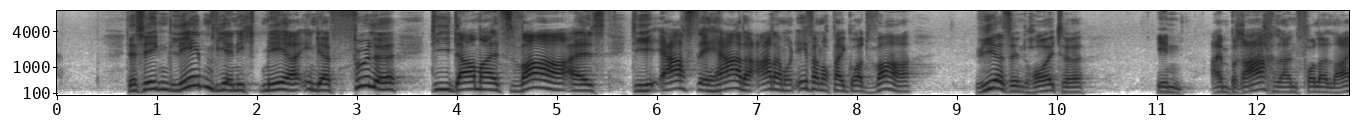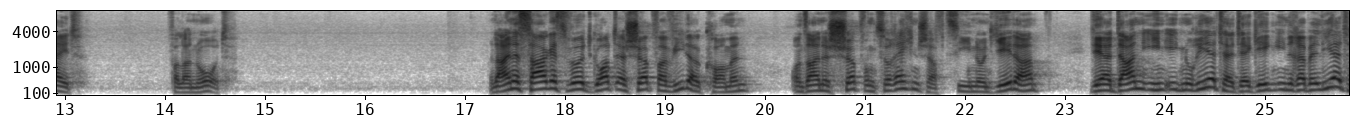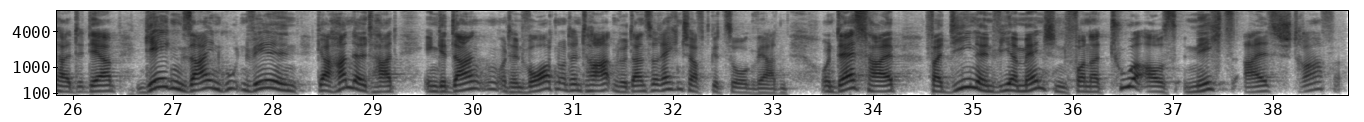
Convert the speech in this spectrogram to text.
Deswegen leben wir nicht mehr in der Fülle, die damals war, als die erste Herde Adam und Eva noch bei Gott war. Wir sind heute in einem Brachland voller Leid, voller Not. Und eines Tages wird Gott, der Schöpfer, wiederkommen und seine Schöpfung zur Rechenschaft ziehen. Und jeder, der dann ihn ignoriert hat, der gegen ihn rebelliert hat, der gegen seinen guten Willen gehandelt hat, in Gedanken und in Worten und in Taten, wird dann zur Rechenschaft gezogen werden. Und deshalb verdienen wir Menschen von Natur aus nichts als Strafe.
